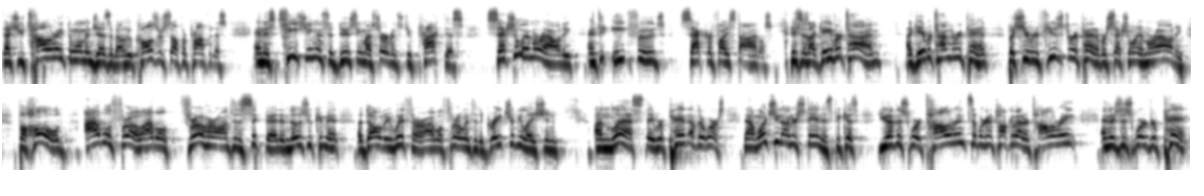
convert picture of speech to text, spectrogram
that you tolerate the woman Jezebel, who calls herself a prophetess and is teaching and seducing my servants to practice sexual immorality and to eat foods sacrificed to idols. He says, I gave her time I gave her time to repent, but she refused to repent of her sexual immorality. Behold, I will throw, I will throw her onto the sickbed, and those who commit adultery with her, I will throw into the great tribulation unless they repent of their works. Now, I want you to understand this because you have this word tolerance that we're going to talk about, or tolerate, and there's this word repent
